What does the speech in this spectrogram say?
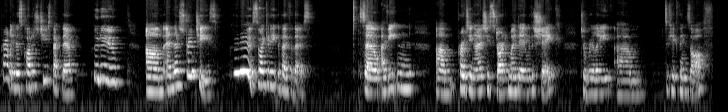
apparently there's cottage cheese back there. Who knew? Um, and there's string cheese. So I could eat the both of those. So I've eaten um, protein. I actually started my day with a shake to really um, to kick things off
